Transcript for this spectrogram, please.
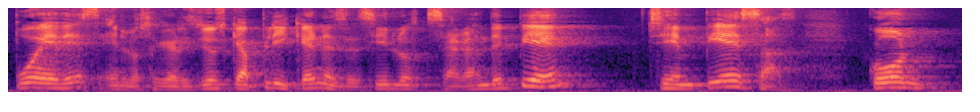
puedes, en los ejercicios que apliquen, es decir, los que se hagan de pie, si empiezas con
